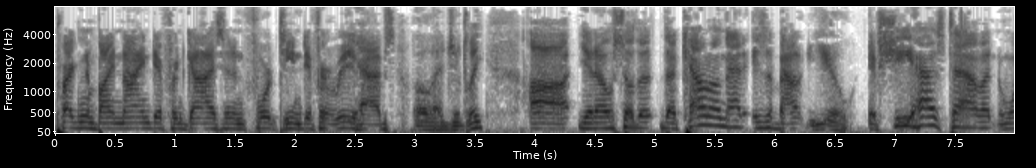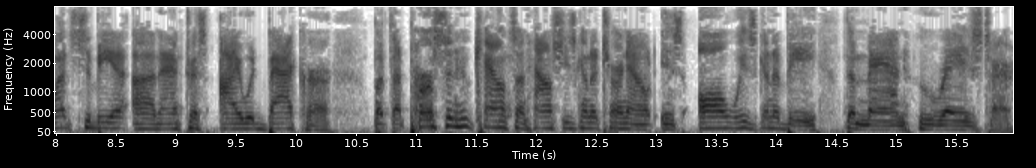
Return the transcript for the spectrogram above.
pregnant by nine different guys and in 14 different rehabs, allegedly. Uh, you know, so the, the count on that is about you. If she has talent and wants to be a, an actress, I would back her. But the person who counts on how she's going to turn out is always going to be the man who raised her.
